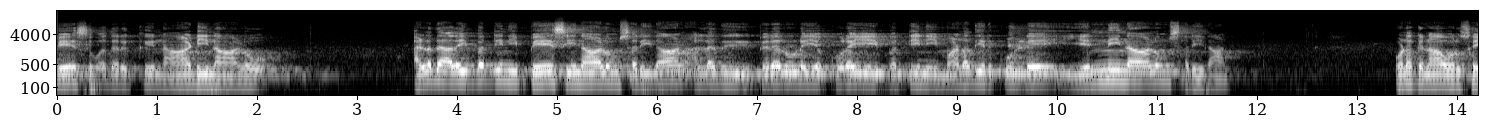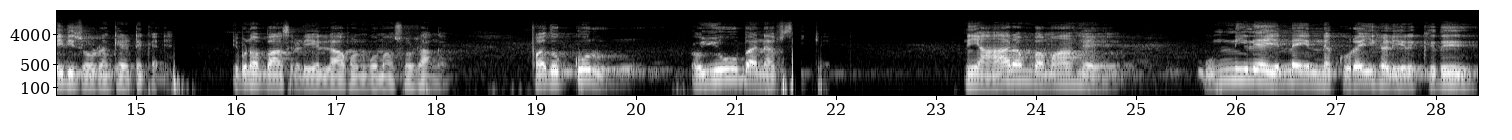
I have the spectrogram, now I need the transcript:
பேசுவதற்கு நாடினாலோ? அல்லது அதை பற்றி நீ பேசினாலும் சரிதான்? அல்லது பிறருடைய குறையை பற்றி நீ மனதிற்குள்ளே எண்ணினாலும் சரிதான்? உனக்கு நான் ஒரு செய்தி சொல்கிறேன் கேட்டுக்க. இபுன் அப்பாஸ் ரெடி எல்லா ஹொன்குமா சொல்கிறாங்க பதுக்குர் ஒயூப நப்சிக்க நீ ஆரம்பமாக உன்னிலே என்ன என்ன குறைகள் இருக்குது?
